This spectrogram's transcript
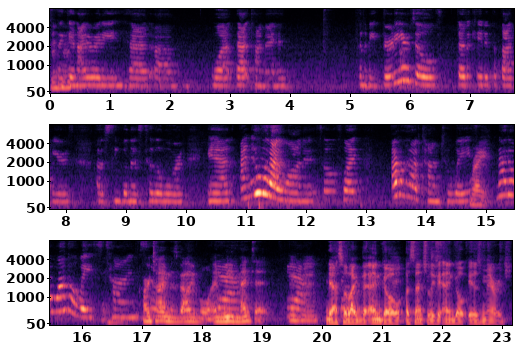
Mhm. Again, I already had, um, well, at that time I had gonna be 30 years old, dedicated the five years of singleness to the Lord, and I knew what I wanted. So it's like I don't have time to waste, Right. and I don't want to waste time. Our so, time is valuable, and we meant it. yeah. Mhm. Yeah. So like the end goal, essentially, the end goal is marriage.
